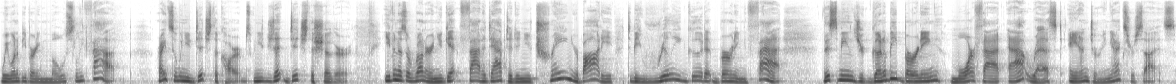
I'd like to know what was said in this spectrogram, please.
we want to be burning mostly fat, right? So when you ditch the carbs, when you ditch the sugar, even as a runner and you get fat adapted and you train your body to be really good at burning fat, this means you're going to be burning more fat at rest and during exercise.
